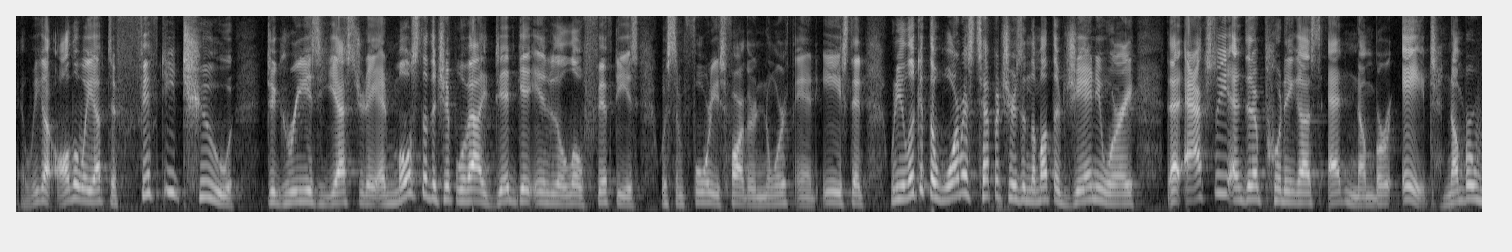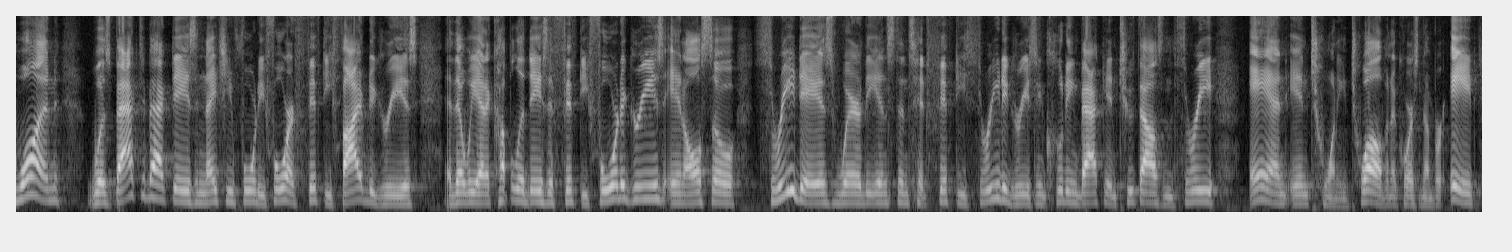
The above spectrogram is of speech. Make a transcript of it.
and we got all the way up to 52 degrees yesterday, and most of the Chippewa Valley did get into the low 50s with some 40s farther north and east. And when you look at the warmest temperatures in the month of January, that actually ended up putting us at number eight. Number one was back-to-back -back days in 1944 at 55 degrees, and then we had a couple of days at 54 degrees, and also three days where the instance hit 53 degrees, including back in 2003 and in 2012. And of course, number eight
